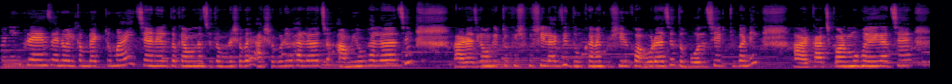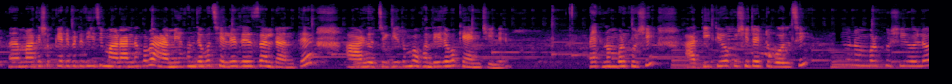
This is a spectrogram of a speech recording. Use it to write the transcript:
Morning friends and welcome back to my channel তো কেমন আছো তোমরা সবাই? আশা করি ভালো আছো, আমিও ভালো আছি। আর আজকে আমাকে একটু খুশি খুশি লাগছে, দুখানা খুশির খবর আছে, তো বলছি একটুখানি। আর কাজকর্ম হয়ে গেছে মাকে সব কেটে পেটে দিয়েছি, মা রান্না করবে, আর আমি এখন যাব ছেলের রেজাল্ট আনতে। আর হচ্ছে গিয়ে তোমরা ওখান থেকে যাব ক্যান্টিনে এক নম্বর খুশি, আর দ্বিতীয় খুশিটা একটু বলছি। দ্বিতীয় নম্বর খুশি হলো,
